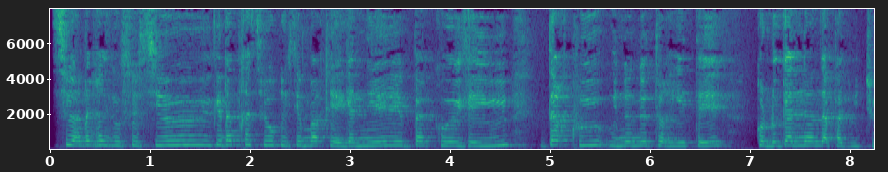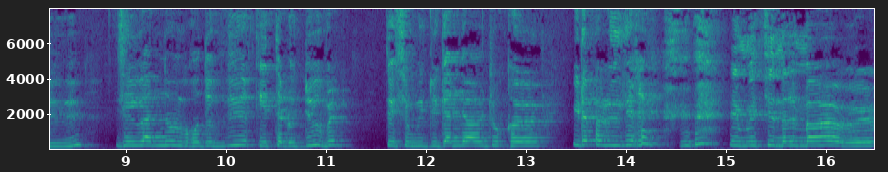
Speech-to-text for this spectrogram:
Sur les réseaux sociaux, j'ai l'impression que c'est moi qui ai gagné, parce que j'ai eu d'un coup une notoriété que le gagnant n'a pas du tout. J'ai eu un nombre de vues qui était le double de celui du gagnant, donc euh, il a fallu gérer émotionnellement. Euh,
